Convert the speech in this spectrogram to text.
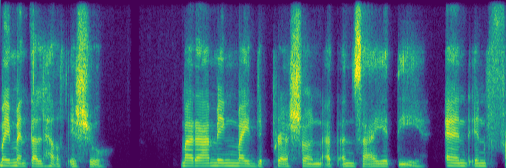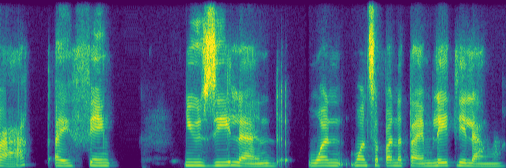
may mental health issue. Maraming may depression at anxiety. And in fact, I think New Zealand, one once upon a time, lately lang,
